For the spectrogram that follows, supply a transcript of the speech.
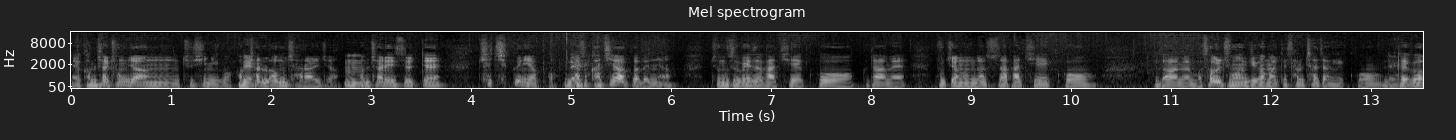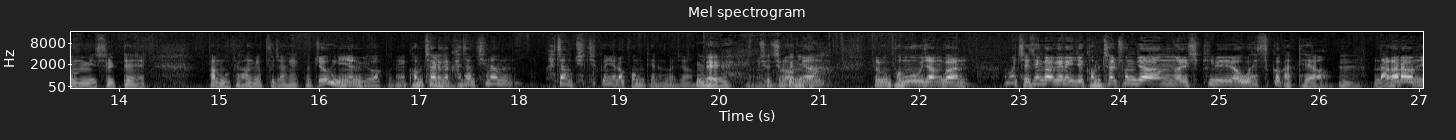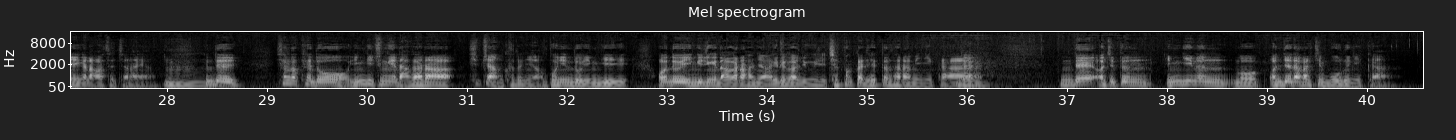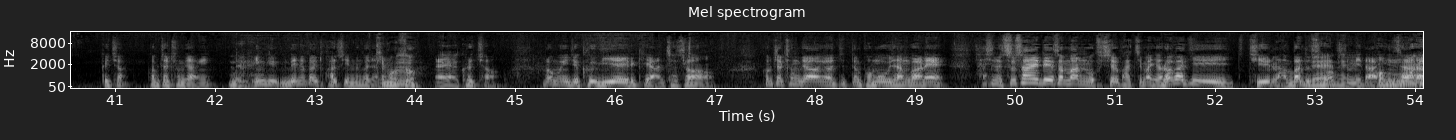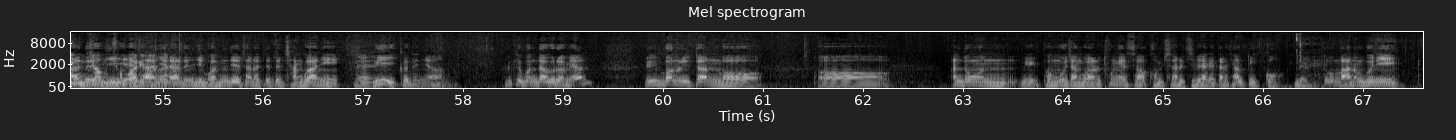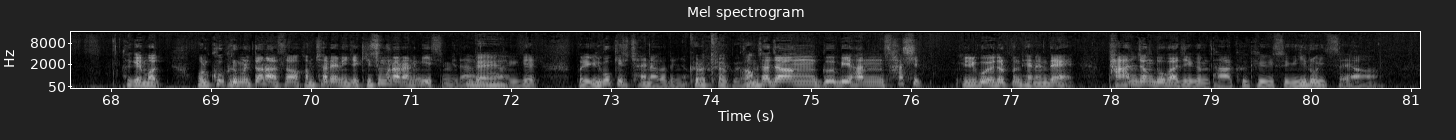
예, 검찰총장 출신이고 검찰을 네. 너무 잘 알죠. 음. 검찰에 있을 때 최측근이었고 네. 계속 같이 해왔거든요. 중수부에서 같이 했고 그 다음에 국정농단 수사 같이 했고 그 다음에 뭐 서울중앙지검 할때 3차장 했고 네. 대검 있을 때 반부패 강력 부장 했고 쭉 2년 미왔거든요. 검찰에서 음. 가장 친한 가장 최측근이라고 보면 되는 거죠. 네. 어, 최측근이다. 그러면 결국 법무부 장관 아마 제 생각에는 이제 검찰총장을 시키려고 했을 것 같아요. 음. 나가라는 얘기가 나왔었잖아요. 음. 근데 생각해도 임기 중에 나가라 쉽지 않거든요. 본인도 임기 어, 너 왜 임기 중에 나가라 하냐 이래가지고 이제 재판까지 했던 사람이니까. 네. 근데 어쨌든 임기는 뭐 언제 나갈지 모르니까 그렇죠? 검찰총장이 네. 임기 내년까지도 갈수 있는 거잖아요. 김호수. 음. 네, 그렇죠. 그러면 이제 그 위에 이렇게 앉혀서 검찰총장이 어쨌든 법무부 장관의 사실은 수사에 대해서만 뭐 구체를 받지만 여러 가지 지위를 안 받을 수가 네, 네. 없습니다. 인사라든지 예산이라든지 뭐든 지에서는 어쨌든 장관이 네. 위에 있거든요. 그렇게 본다 그러면 1번은 일단 뭐, 어, 한동훈 법무부 장관을 통해서 검찰을 지배하겠다는 생각도 있고 네. 또 많은 분이 그게 뭐 옳고 그름을 떠나서 검찰에는 이제 기수문화라는 게 있습니다. 네. 그러니까 이게 벌써 일곱 기수 차이 나거든요. 그렇더라고요. 검사장급이 한 47, 8분 되는데 반 정도가 지금 다그 기수 위로 있어요.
